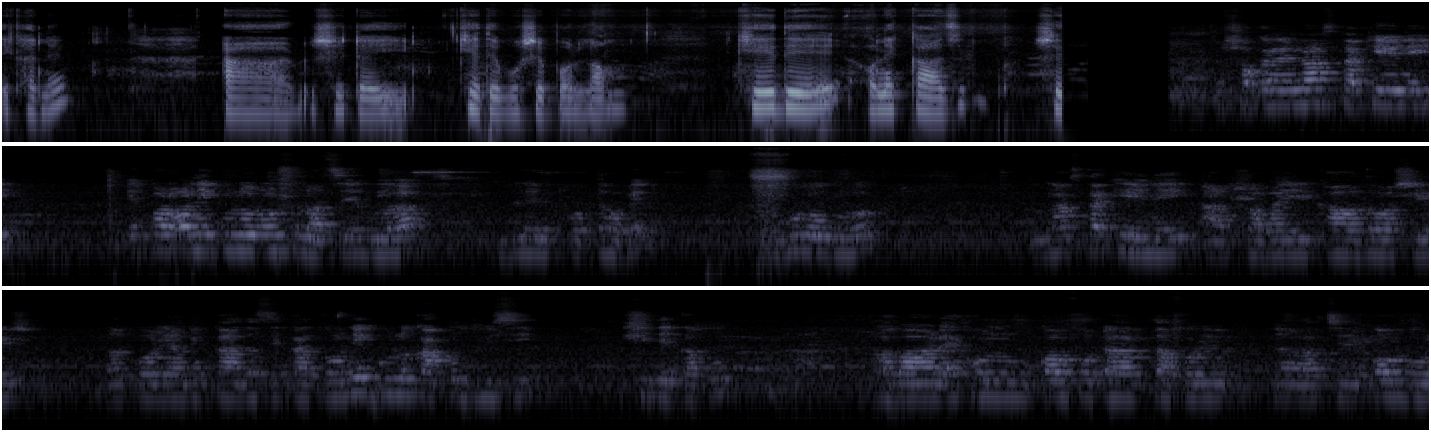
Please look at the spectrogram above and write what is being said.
এখানে। আর সেটাই খেতে বসে পড়লাম। খেয়ে দিয়ে অনেক কাজ সে নাস্তা খেয়ে নেই। এরপর অনেকগুলো রসুন আছে, এগুলো ব্লেন্ড করতে হবে। গুঁড়োগুলো নাস্তা খেয়ে নেই আর সবাই খাওয়া দাওয়া শেষ। তারপরে অনেক কাজ আছে। কালকে অনেকগুলো কাপড় ধুইছি, শীতের কাপড়। আবার এখন কমফোর্টার, তারপরে আছে কম্বল,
